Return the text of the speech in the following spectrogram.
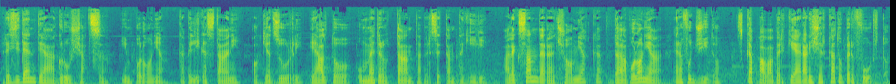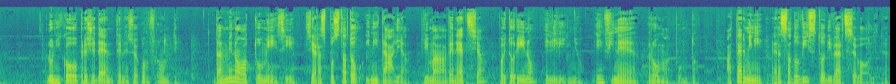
Residente a Gruszcz, in Polonia, capelli castani, occhi azzurri e alto 1,80 m x 70 kg, Aleksander Chomiak dalla Polonia era fuggito. Scappava perché era ricercato per furto, l'unico precedente nei suoi confronti. Da almeno otto mesi si era spostato in Italia, prima a Venezia, poi Torino e Livigno, e infine Roma, appunto. A Termini era stato visto diverse volte.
